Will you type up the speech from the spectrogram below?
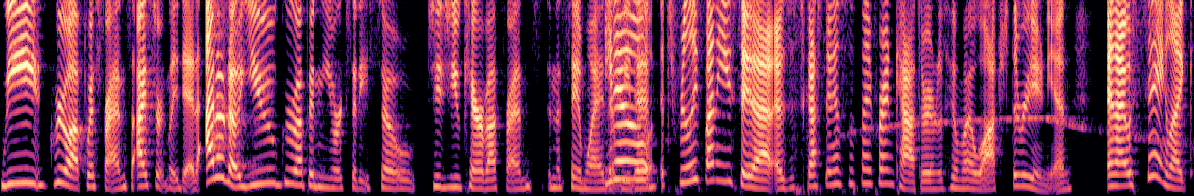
we grew up with Friends. I certainly did. I don't know. You grew up in New York City, so did you care about Friends in the same way that You know, we did? it's really funny you say that. I was discussing this with my friend Catherine, with whom I watched the reunion. And I was saying, like,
